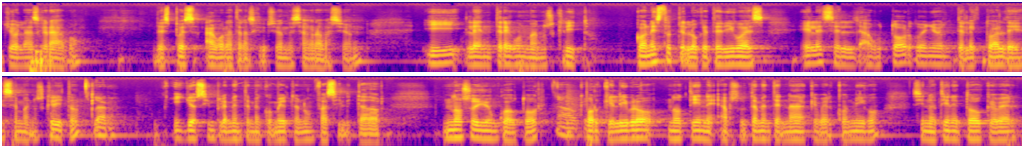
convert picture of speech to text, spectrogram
yo las grabo, después hago la transcripción de esa grabación y le entrego un manuscrito. Con esto te, lo que te digo es, él es el autor, dueño intelectual de ese manuscrito. Claro. Y yo simplemente me convierto en un facilitador. No soy un coautor, Ah, porque el libro no tiene absolutamente nada que ver conmigo, sino tiene todo que ver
